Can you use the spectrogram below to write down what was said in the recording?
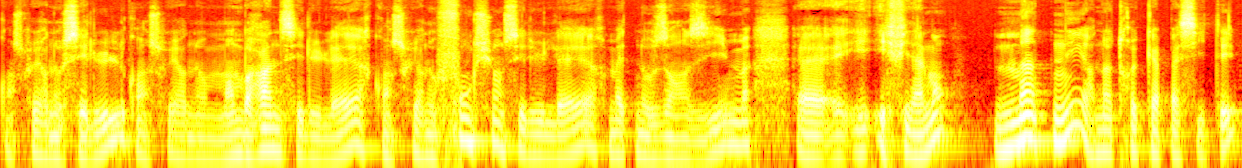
Construire nos cellules, construire nos membranes cellulaires, construire nos fonctions cellulaires, mettre nos enzymes, euh, et, et, finalement maintenir notre capacité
